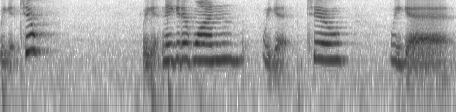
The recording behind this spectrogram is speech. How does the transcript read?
We get two. We get negative one. We get two. We get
